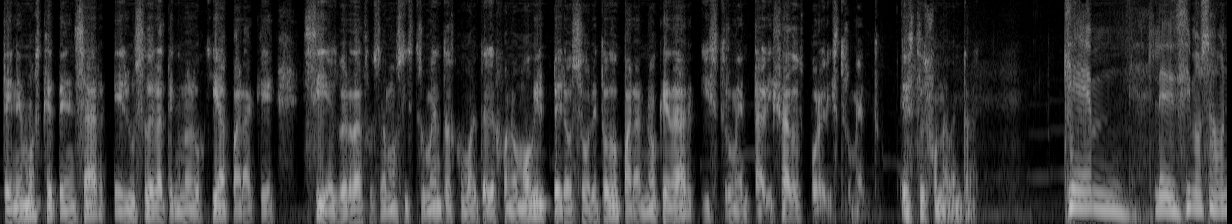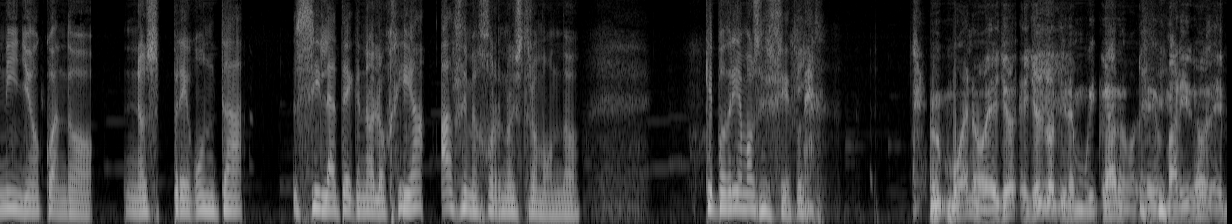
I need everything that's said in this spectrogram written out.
tenemos que pensar el uso de la tecnología para que, sí, es verdad, usamos instrumentos como el teléfono móvil, pero sobre todo para no quedar instrumentalizados por el instrumento. Esto es fundamental. ¿Qué mm, le decimos a un niño cuando nos pregunta si la tecnología hace mejor nuestro mundo? ¿Qué podríamos decirle? Bueno, ellos, ellos lo tienen muy claro, eh, marido. Eh,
